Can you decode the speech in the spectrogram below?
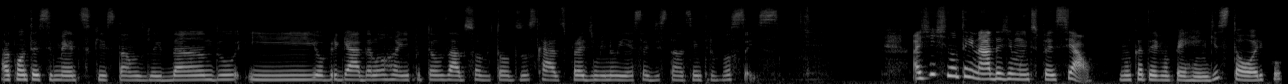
acontecimentos que estamos lidando e obrigada, Lohane, por ter usado sobre todos os casos para diminuir essa distância entre vocês. A gente não tem nada de muito especial, nunca teve um perrengue histórico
